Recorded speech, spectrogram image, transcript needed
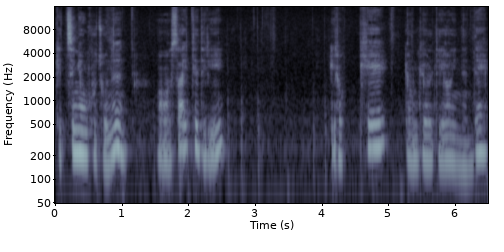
계층형 구조는 어, 사이트들이 이렇게 연결되어 있는데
